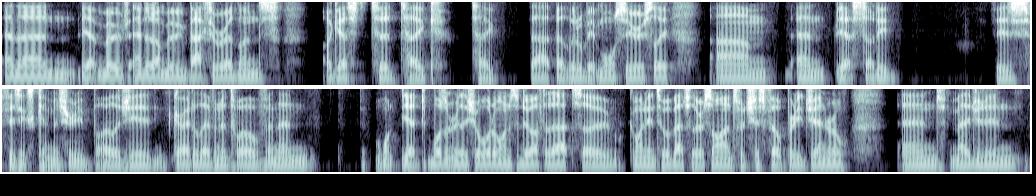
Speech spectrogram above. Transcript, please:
and then yeah, moved. Ended up moving back to Redlands, I guess, to take take that a little bit more seriously, um, and yeah, studied phys, physics, chemistry, biology grade eleven and twelve, and then yeah, wasn't really sure what I wanted to do after that. So going into a Bachelor of Science, which just felt pretty general, and majored in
